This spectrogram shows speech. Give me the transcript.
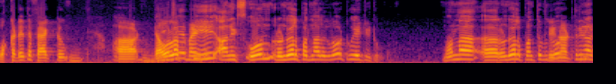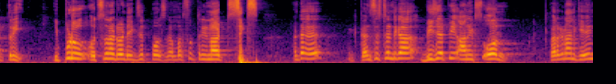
ఒక్కటైతే fact. Development on its own రెండు వేల పద్నాలుగులో టూ ఎయిటీ టూ మొన్న రెండు వేల పంతొమ్మిదిలో 303. త్రీ నాట్ త్రీ ఇప్పుడు వస్తున్నటువంటి exit polls numbers three not six అంటే కన్సిస్టెంట్గా బీజేపీ ఆన్ ఇట్స్ ఓన్ పెరగడానికి ఏం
